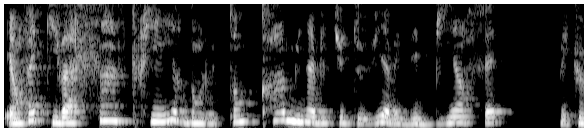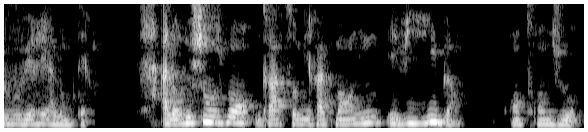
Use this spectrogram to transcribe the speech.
et en fait qui va s'inscrire dans le temps comme une habitude de vie avec des bienfaits mais que vous verrez à long terme. Alors le changement grâce au Miracle Morning est visible en 30 jours,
